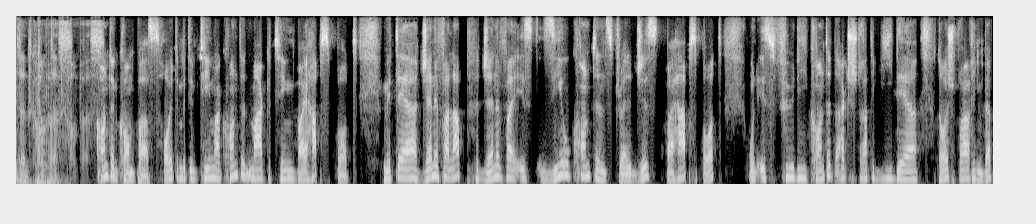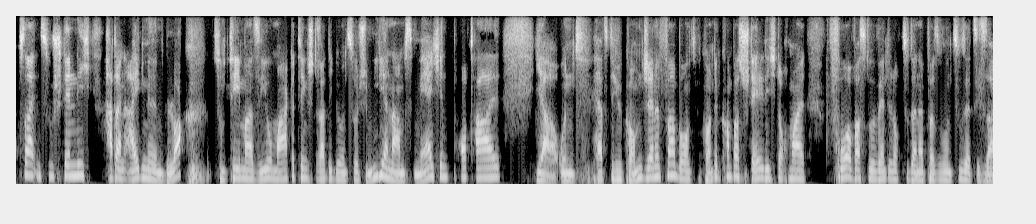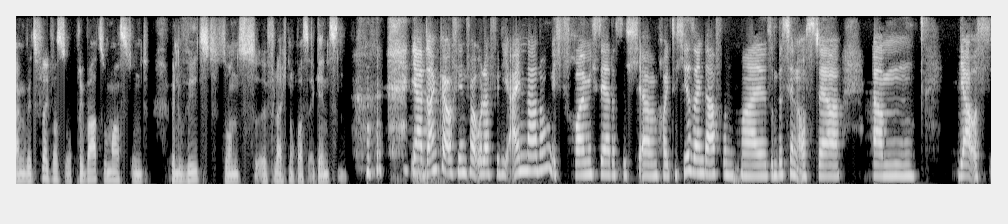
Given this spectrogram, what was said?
Content Kompass. Content Kompass. Heute mit dem Thema Content Marketing bei HubSpot mit der Jennifer Lapp. Jennifer ist SEO Content Strategist bei HubSpot und ist für die Content Strategie der deutschsprachigen Webseiten zuständig, hat einen eigenen Blog zum Thema SEO Marketing Strategie und Social Media namens Märchenportal. Ja, und herzlich willkommen Jennifer bei uns im Content Kompass. Stell dich doch mal vor, was du eventuell noch zu deiner Person zusätzlich sagen willst. Vielleicht was du auch privat so machst und wenn du willst, sonst äh, vielleicht noch was ergänzen. ja, danke auf jeden Fall, Olaf, für die Einladung. Ich freue mich sehr, dass ich ähm, heute hier sein darf und mal so ein bisschen aus der ähm, ja, aus,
